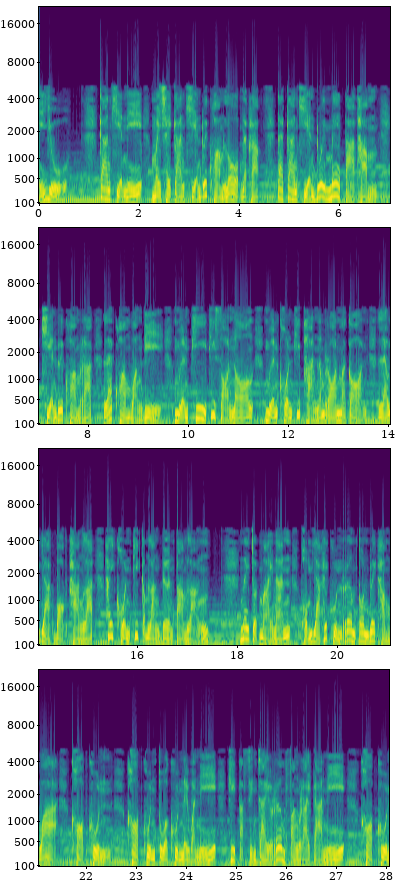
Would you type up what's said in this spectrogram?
นี้อยู่การเขียนนี้ไม่ใช่การเขียนด้วยความโลภนะครับ แต่การเขียนด้วยเมตตาธรรม เขียนด้วยความรักและความหวังดี เหมือนพี่ที่สอนน้อง เหมือนคนที่ผ่านน้ำร้อนมาก่อน แล้วอยากบอกทางลัดให้คนที่กำลังเดินตามหลัง ในจดหมายนั้น ผมอยากให้คุณเริ่มต้นด้วยคำว่า ขอบคุณ ขอบคุณตัวคุณในวันนี้ ที่ตัดสินใจเริ่มฟังรายการนี้ ขอบคุณ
